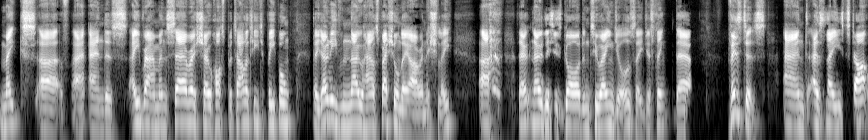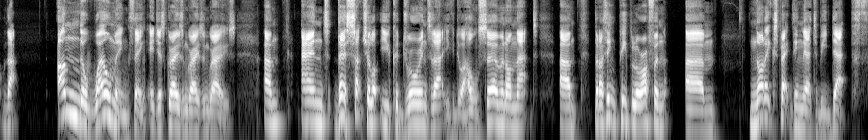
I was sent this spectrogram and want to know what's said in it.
makes. Uh, and as Abraham and Sarah show hospitality to people, they don't even know how special they are initially. Uh, they don't know this is God and two angels. They just think they're visitors. And as they start that underwhelming thing, it just grows and grows and grows. Um, and there's such a lot you could draw into that. You could do a whole sermon on that. Um, but I think people are often um, not expecting there to be depth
